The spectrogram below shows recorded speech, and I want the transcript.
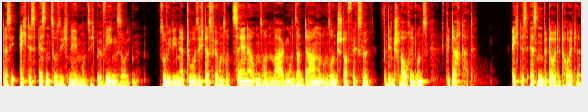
dass sie echtes Essen zu sich nehmen und sich bewegen sollten, so wie die Natur sich das für unsere Zähne, unseren Magen, unseren Darm und unseren Stoffwechsel, für den Schlauch in uns, gedacht hat. Echtes Essen bedeutet heute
